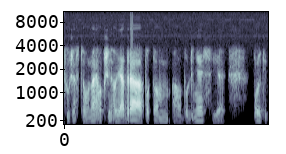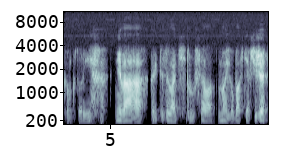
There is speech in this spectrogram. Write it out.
súčasťou najhlbšieho jadra a potom, alebo dnes je politikom, ktorý neváha kritizovať Brusel v mnohých oblastiach. Čiže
